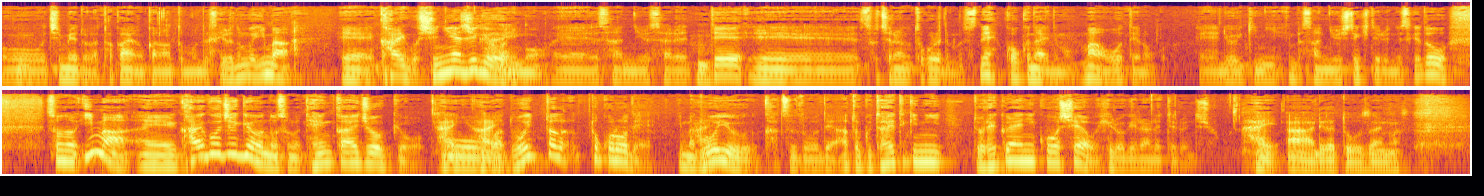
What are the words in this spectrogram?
う、うん、知名度が高いのかなと思うんですけれども、今、えー、介護、シニア事業にも、はい、えー、参入されて、うん、えー、そちらのところでもですね、国内でも、まあ、大手のえ領域に今参入してきてるんですけど、その今、えー、介護事業のその展開状況はどういったところで、今どういう活動で、あと具体的にどれくらいにこうシェアを広げられてるんでしょう？か。はい、あありがとうございます。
